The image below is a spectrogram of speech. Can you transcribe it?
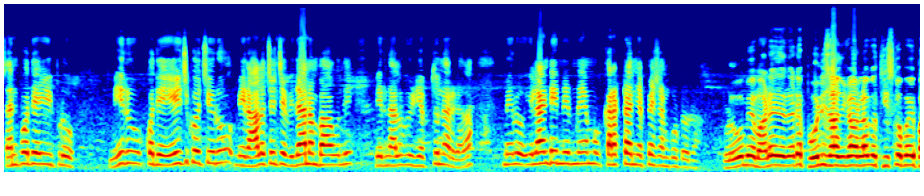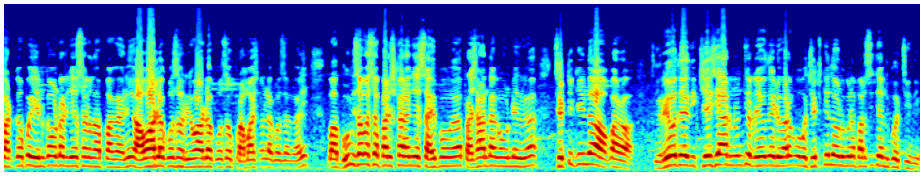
చనిపోతే ఇప్పుడు మీరు కొద్దిగా ఏజ్కి వచ్చారు మీరు ఆలోచించే విధానం బాగుంది మీరు నలుగురు చెప్తున్నారు కదా. మీరు ఇలాంటి నిర్ణయం కరెక్ట్ అని చెప్పేసి అనుకుంటున్నారు? ఇప్పుడు మేము అనేది ఏంటంటే పోలీస్ అధికారులకు తీసుకుపోయి పట్టుకుపోయి ఎన్కౌంటర్ చేస్తారు తప్ప కానీ అవార్డుల కోసం రివార్డుల కోసం ప్రమోషన్ల కోసం కానీ మా భూమి సమస్య పరిష్కారం చేస్తే అయిపోగా ప్రశాంతంగా ఉండేదిగా చెట్టు కింద ఒక రేవదేది కేసీఆర్ నుంచి రేవదేడి వరకు ఒక చెట్టు కింద వండుకునే పరిస్థితి ఎందుకు వచ్చింది?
